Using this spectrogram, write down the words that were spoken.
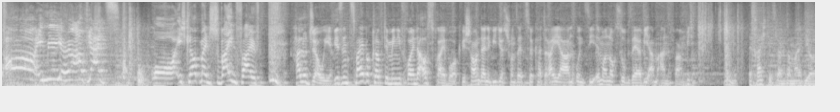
Oh, Emilie, hör auf jetzt! Oh, ich glaube, mein Schwein pfeift. Pff. Hallo Joey, wir sind zwei bekloppte Mini-Freunde aus Freiburg. Wir schauen deine Videos schon seit circa drei Jahren und sie immer noch so sehr wie am Anfang. Ich, es reicht jetzt langsam mal hier.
